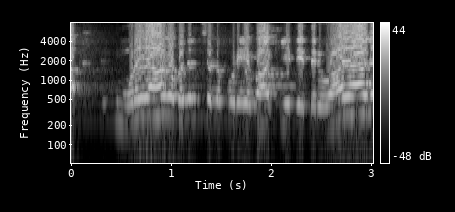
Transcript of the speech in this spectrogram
முறையாக பதில் சொல்லக்கூடிய வாக்கியத்தை தருவாயாக.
